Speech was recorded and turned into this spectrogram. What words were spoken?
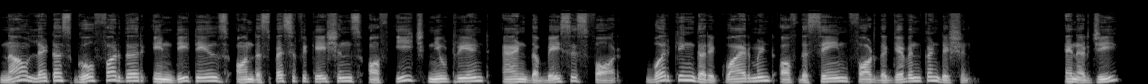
Now let us go further in details on the specifications of each nutrient and the basis for working the requirement of the same for the given condition. Energy,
